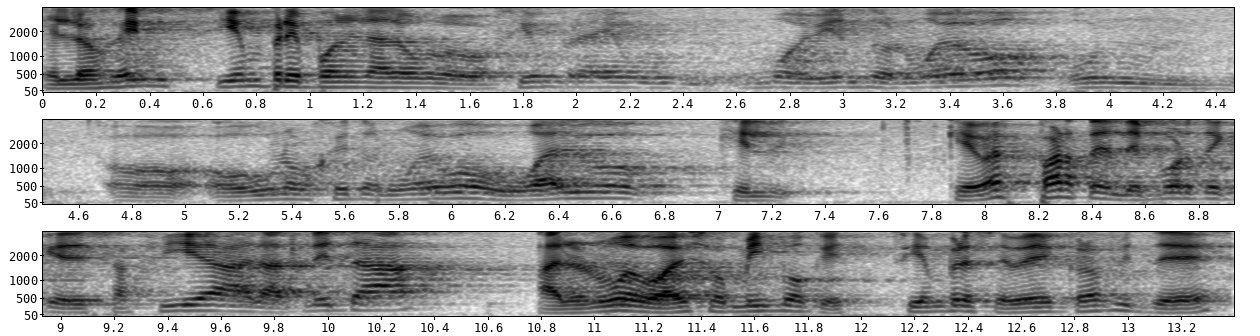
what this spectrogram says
En los games siempre ponen algo nuevo. Siempre hay un, movimiento nuevo. Un, o, o un objeto nuevo. O algo que, que va es parte del deporte que desafía al atleta a lo nuevo. A eso mismo que siempre se ve en CrossFit de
